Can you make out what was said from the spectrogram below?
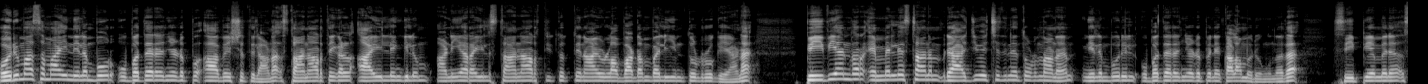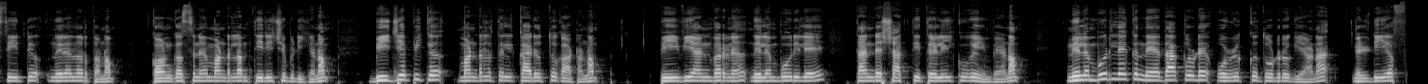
ഒരു മാസമായി നിലമ്പൂർ ഉപതെരഞ്ഞെടുപ്പ് ആവേശത്തിലാണ്. സ്ഥാനാർത്ഥികൾ ആയില്ലെങ്കിലും അണിയറയിൽ സ്ഥാനാർത്ഥിത്വത്തിനായുള്ള വടംവലിയും തുടരുകയാണ്. P V Anvar M L A സ്ഥാനം രാജിവെച്ചതിനെ തുടർന്നാണ് നിലമ്പൂരിൽ ഉപതെരഞ്ഞെടുപ്പിന് കളമൊരുങ്ങുന്നത്. സി പി എമ്മിന് സീറ്റ് നിലനിർത്തണം. കോൺഗ്രസിന് മണ്ഡലം തിരിച്ചുപിടിക്കണം. ബി ജെ പിക്ക് മണ്ഡലത്തിൽ കരുത്തു കാട്ടണം. പി വി അൻവറിന് നിലമ്പൂരിലെ തന്റെ ശക്തി തെളിയിക്കുകയും വേണം. നിലമ്പൂരിലേക്ക് നേതാക്കളുടെ ഒഴുക്ക് തുടരുകയാണ്. L D F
